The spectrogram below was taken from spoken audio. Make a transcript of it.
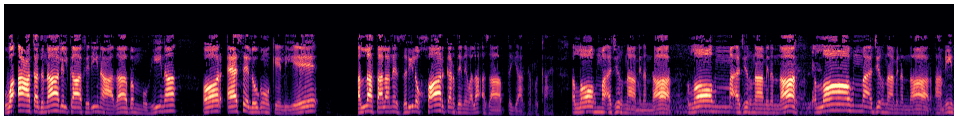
وہ آتدنا للکافرین آزابم مہینہ اور ایسے لوگوں کے لیے اللہ تعالیٰ نے زلیل و خوار کر دینے والا عذاب تیار کر رکھا ہے۔ اللهم اجرنا من النار۔ اللهم اجرنا من النار۔ اللهم اجرنا من النار۔ آمین۔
